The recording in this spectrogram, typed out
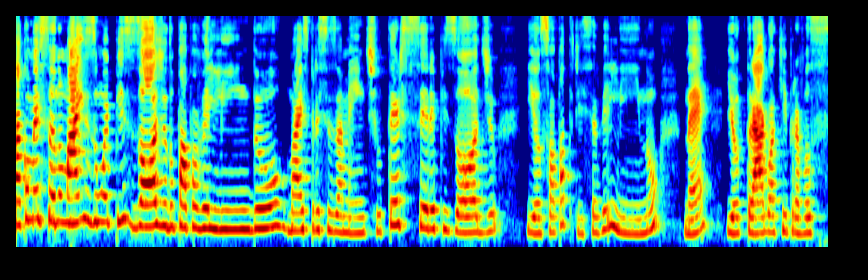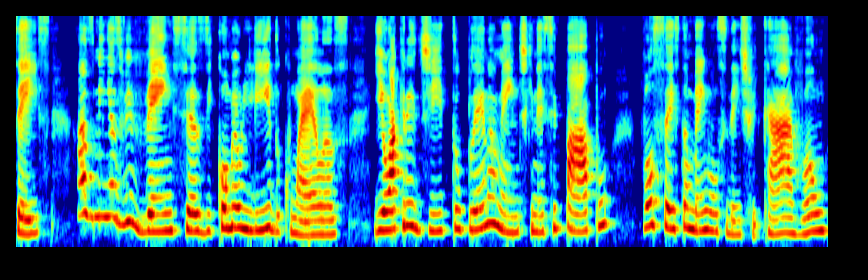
Está começando mais um episódio do Papo Avelindo, mais precisamente o terceiro episódio, e eu sou a Patrícia Avelino, né? E eu trago aqui para vocês as minhas vivências e como eu lido com elas. E eu acredito plenamente que nesse papo vocês também vão se identificar, vão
